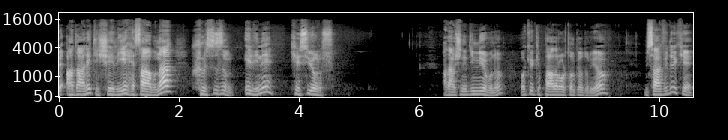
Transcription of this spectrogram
ve adaleti şerriye hesabına hırsızın elini kesiyoruz. Adam şimdi dinliyor bunu. Bakıyor ki paralar ortalıkta duruyor. Misafir diyor ki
